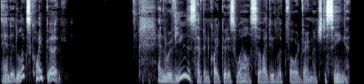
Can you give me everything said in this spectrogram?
and it looks quite good. And the reviews have been quite good as well, so I do look forward very much to seeing it.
